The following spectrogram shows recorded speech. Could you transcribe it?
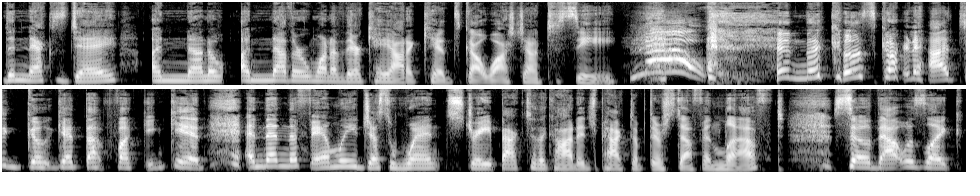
The next day, another, another one of their chaotic kids got washed out to sea. No. And the Coast Guard had to go get that fucking kid. And then the family just went straight back to the cottage, packed up their stuff, and left. So that was like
